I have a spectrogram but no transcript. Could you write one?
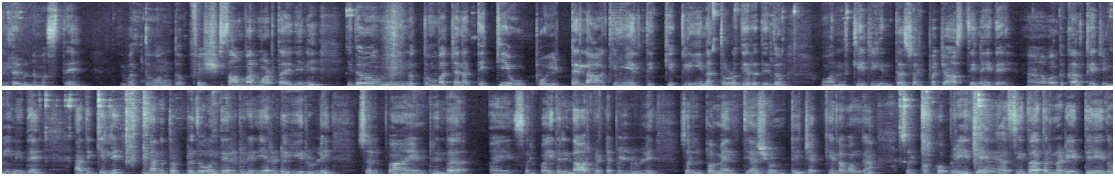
ಎಲ್ರಿಗೂ ನಮಸ್ತೆ. ಇವತ್ತು ಒಂದು ಫಿಶ್ ಸಾಂಬಾರು ಮಾಡ್ತಾ ಇದ್ದೀನಿ. ಇದು ಮೀನು ತುಂಬ ಚೆನ್ನಾಗಿ ತಿಕ್ಕಿ, ಉಪ್ಪು, ಹಿಟ್ಟೆಲ್ಲ ಹಾಕಿ ಮೇಲೆ ತಿಕ್ಕಿ ಕ್ಲೀನಾಗಿ ತೊಳೆದಿರೋದಿದು ಒಂದು ಕೆ ಜಿಗಿಂತ ಸ್ವಲ್ಪ ಜಾಸ್ತಿನೇ ಇದೆ. ಒಂದು ಕಾಲು ಕೆ ಜಿ ಮೀನಿದೆ. ಅದಕ್ಕಿಲ್ಲಿ ನಾನು ದೊಡ್ಡದು ಒಂದೆರಡು, ಎರಡು ಈರುಳ್ಳಿ ಸ್ವಲ್ಪ ಎಂಟರಿಂದ ಸ್ವಲ್ಪ ಐದರಿಂದ ಆರು ಗಡ್ಡೆ ಬೆಳ್ಳುಳ್ಳಿ, ಸ್ವಲ್ಪ ಮೆಂತ್ಯ, ಶುಂಠಿ, ಚಕ್ಕೆ, ಲವಂಗ, ಸ್ವಲ್ಪ ಕೊಬ್ಬರಿ ಇದೆ. ಹಸಿದಾದ್ರೂ ನಡೆಯುತ್ತೆ. ಇದು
